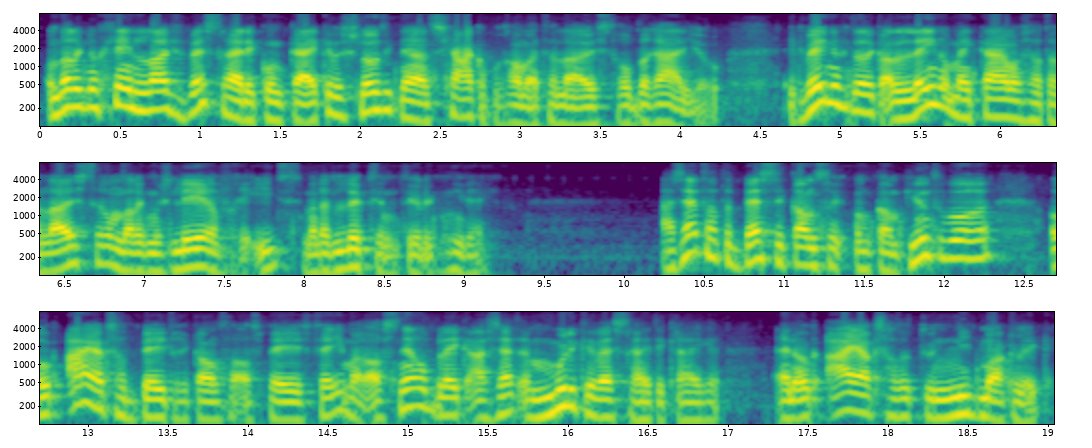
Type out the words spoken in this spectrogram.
Omdat ik nog geen live wedstrijden kon kijken, besloot ik naar een schakelprogramma te luisteren op de radio. Ik weet nog dat ik alleen op mijn kamer zat te luisteren, omdat ik moest leren voor iets, maar dat lukte natuurlijk niet echt. AZ had de beste kansen om kampioen te worden, ook Ajax had betere kansen als PSV, maar al snel bleek AZ een moeilijke wedstrijd te krijgen. En ook Ajax had het toen niet makkelijk.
